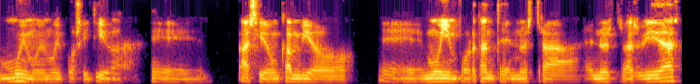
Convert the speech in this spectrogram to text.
muy, muy, muy positiva. Eh, ha sido un cambio eh, muy importante en, nuestra, en nuestras vidas,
